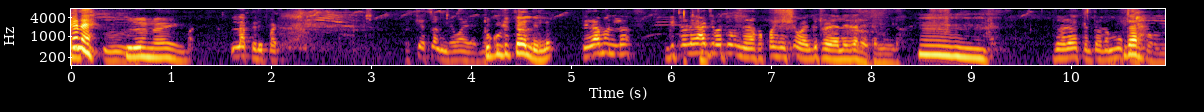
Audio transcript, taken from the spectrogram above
की नाही? तुला नाही. लाकडी पाट. तू कुठे चाललेलं? तिला म्हणलं गिटळे अजिबात येऊन नका पहिल्या शेवाय गिटळ्याला झाल्या त्या म्हणलं. हम्म. जळ्या येतात तेवढं मोकळं जरा. करून.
